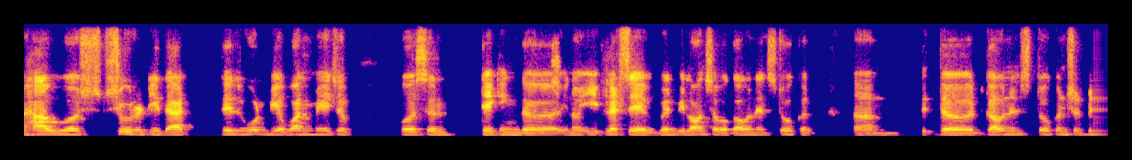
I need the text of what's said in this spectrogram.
have a surety that there won't be a one major person taking the you know let's say when we launch our governance token um, the governance token should be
